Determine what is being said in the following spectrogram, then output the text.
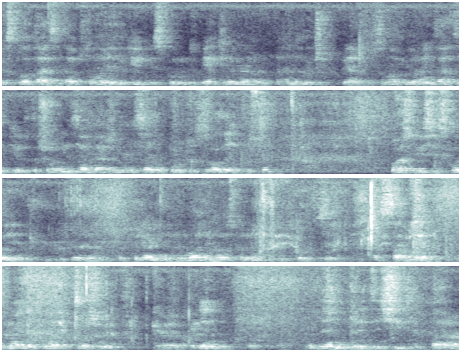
експлуатації та обслуговування будівель і споруд об'єктів енергогенеруючих підприємств, установ і організацій, які розташовані за межами населеного пункту села Липківця, Паської сільської е, територіальної громади Галузького району Франківської А саме земельна ділянка площею е, 1,36 гектара,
